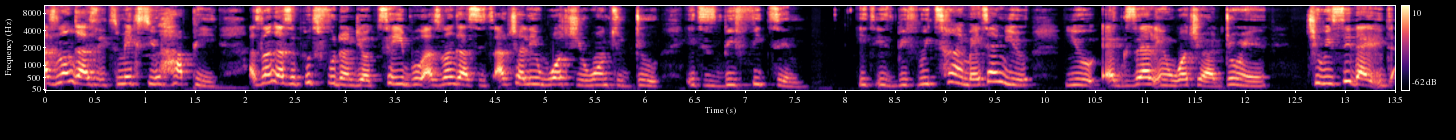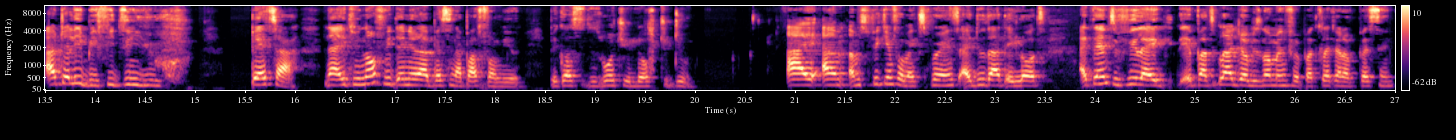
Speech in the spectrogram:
As long as it makes you happy, as long as it puts food on your table, as long as it's actually what you want to do, it is befitting. It is with time. By the time you you excel in what you are doing, you will see that it's actually befitting you better. Now it will not fit any other person apart from you because it is what you love to do. I am I'm speaking from experience. I do that a lot. I tend to feel like a particular job is not meant for a particular kind of person,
